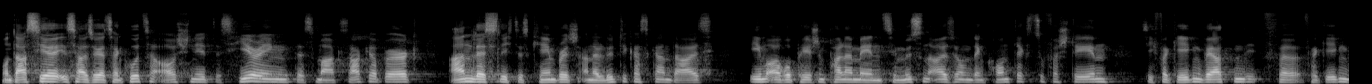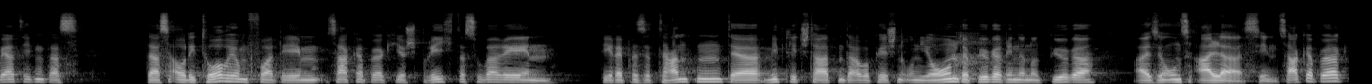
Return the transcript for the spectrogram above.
Und das hier ist also jetzt ein kurzer Ausschnitt des Hearing des Mark Zuckerberg anlässlich des Cambridge Analytica-Skandals im Europäischen Parlament. Sie müssen also, um den Kontext zu verstehen, sich vergegenwärtigen, dass das Auditorium, vor dem Zuckerberg hier spricht, der Souverän, die Repräsentanten der Mitgliedstaaten der Europäischen Union, der Bürgerinnen und Bürger, also uns aller sind. Zuckerberg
